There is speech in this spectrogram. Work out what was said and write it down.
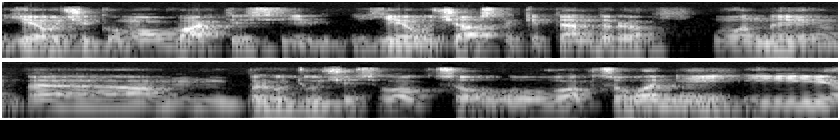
є очікувана вартість, є учасники тендеру, вони е, беруть участь в, аукціо- в аукціоні і,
